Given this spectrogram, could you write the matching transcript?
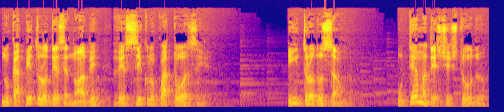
no capítulo 19, versículo 14. Introdução. O tema deste estudo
